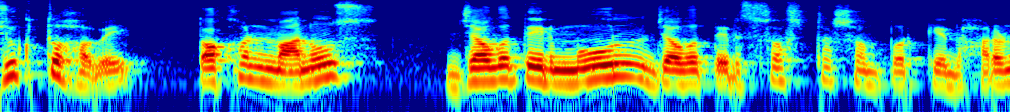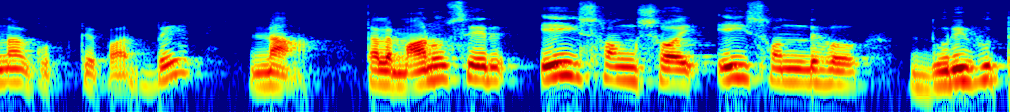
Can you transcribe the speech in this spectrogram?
যুক্ত হবে, তখন মানুষ জগতের মূল, জগতের স্রষ্টা সম্পর্কে ধারণা করতে পারবে না। তাহলে মানুষের এই সংশয়, এই সন্দেহ দূরীভূত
